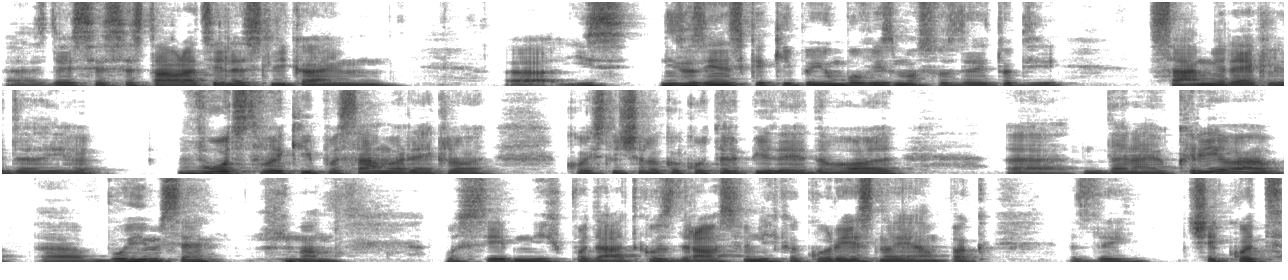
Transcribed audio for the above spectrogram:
Uh, zdaj se je sestavila cela slika in uh, iz nizozemske ekipe Jumbo Visma so zdaj tudi sami rekli, da je vodstvo ekipe samo reklo, ko je slišalo, kako trpi, da je dovolj, uh, da naj ukreva. Uh, bojim se, nimam osebnih podatkov, zdravstvenih, kako resno je, ampak zdaj, če kot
